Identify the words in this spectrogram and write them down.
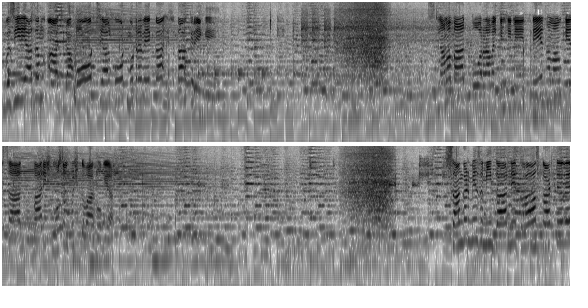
वज़ीर आज़म आज लाहौर, सियालकोट मोटरवे का अफ्ताह करेंगे। इस्लामाबाद और रावलपिंडी में तेज हवाओं के साथ बारिश, मौसम खुशगवार हो गया। सांगड़ में जमींदार ने घास काटते हुए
